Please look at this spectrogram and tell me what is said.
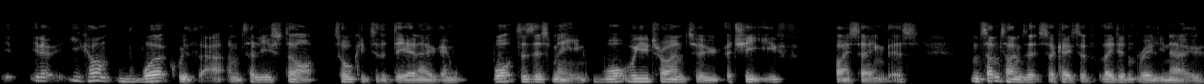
you know, you can't work with that until you start talking to the DNO, going, what does this mean? What were you trying to achieve by saying this? And sometimes it's a case of they didn't really know,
